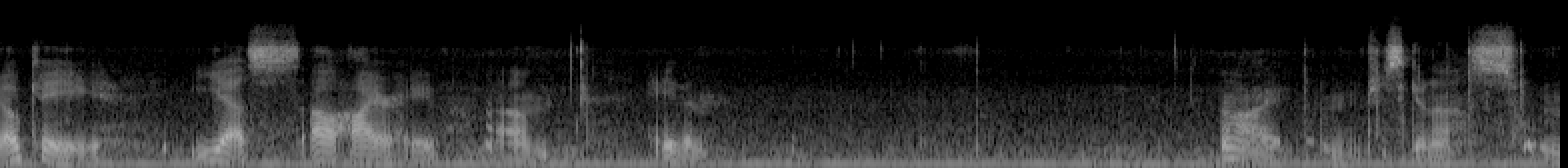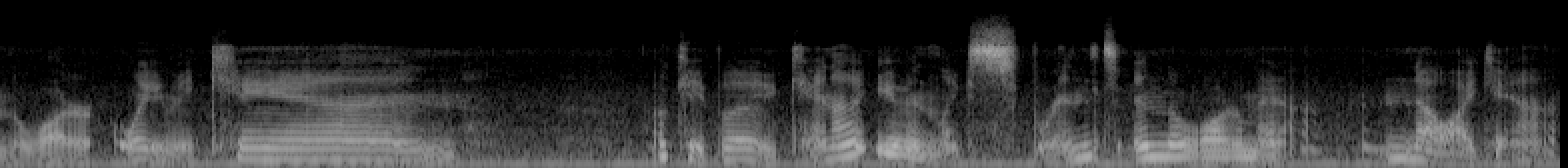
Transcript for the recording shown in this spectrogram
okay, yes, I'll hire Haven, um, Haven. Alright, I'm just gonna swim in the water. Wait a minute, can... Okay, but can I even, like, sprint in the water? Man, no, I can't.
